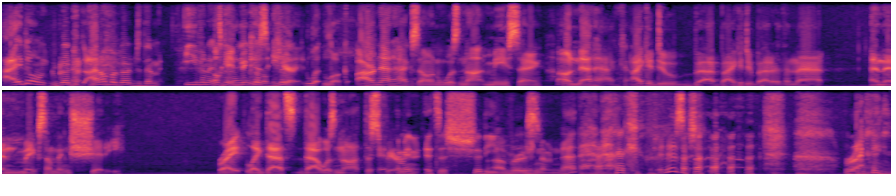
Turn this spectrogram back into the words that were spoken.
I don't begrudge. I don't begrudge them even a Okay, tiny because here, bit. look, our NetHack zone was not me saying, "Oh, NetHack, I could do, b- I could do better than that," and then make something shitty, right? Like that's that was not the spirit. I mean, it's a shitty Of version of NetHack, it is, a sh- right?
